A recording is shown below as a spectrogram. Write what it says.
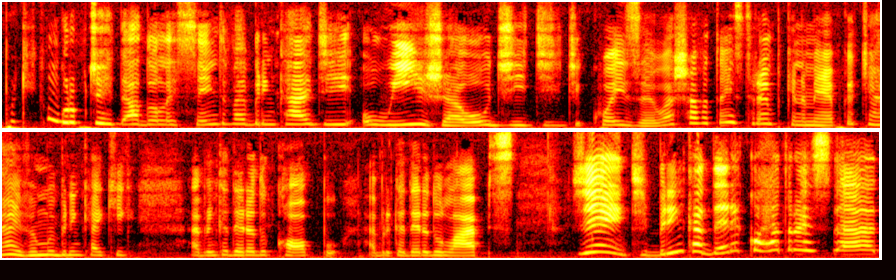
por que, que, um grupo de adolescente vai brincar de Ouija ou de, de, de, coisa? Eu achava tão estranho, porque na minha época tinha, ai, vamos brincar aqui a brincadeira do copo, a brincadeira do lápis. Gente, brincadeira é correr atrás da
